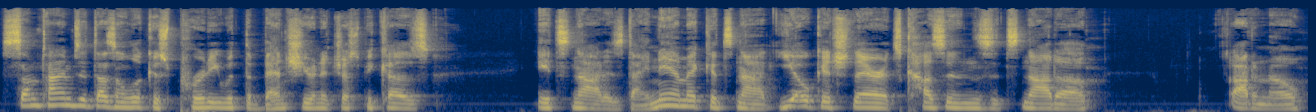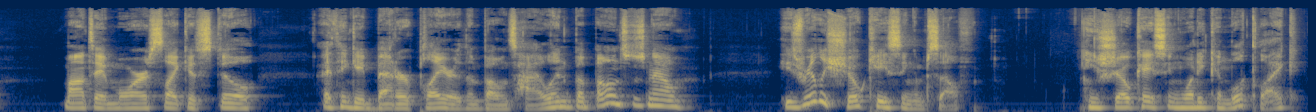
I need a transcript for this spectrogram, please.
Sometimes it doesn't look as pretty with the bench unit just because it's not as dynamic. It's not Jokic there. It's Cousins. It's not a, I don't know, Monte Morris. Like is still, I think, a better player than Bones Hyland. But Bones is now, he's really showcasing himself. He's showcasing what he can look like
